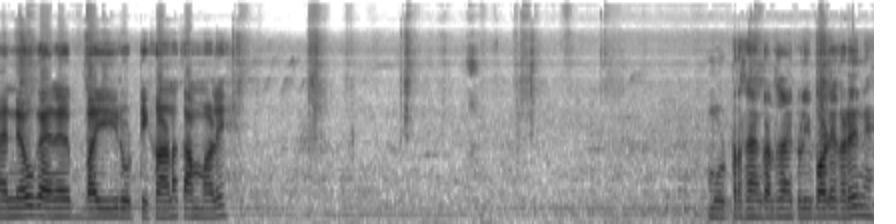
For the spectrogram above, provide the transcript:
ਐਨੇ ਉਹ ਗਏ ਨੇ ਬਾਈ ਰੋਟੀ ਖਾਣ ਕੰਮ ਵਾਲੇ। ਮੋਟਰਸਾਈਕਲ ਸਾਈਕਲ ਹੀ ਬਾੜੇ ਖੜੇ ਨੇ।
